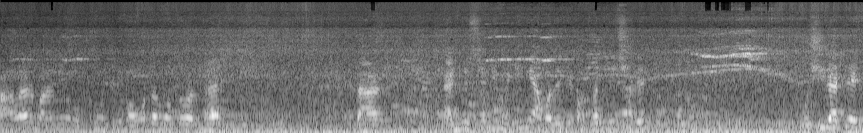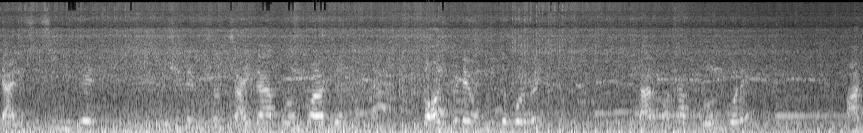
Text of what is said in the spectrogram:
বাংলার মাননীয় মুখ্যমন্ত্রী মমতা বন্দ্যোপাধ্যায় তার অ্যাডমিনিস্ট্রেটিভ মিটিংয়ে আমাদেরকে কথা দিয়েছিলেন। বসিরহাটে ডায়ালিসিস ইউনিটের পেশেন্টের ভীষণ চাহিদা পূরণ করার জন্য দশ বেডে উন্নীত করবে। তার কথা পূরণ করে পাঁচ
